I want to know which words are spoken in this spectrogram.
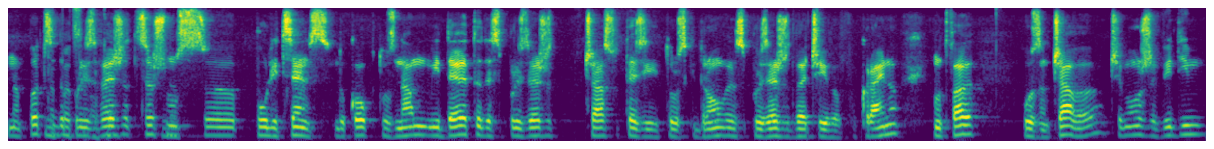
на път са да произвеждат okay. всъщност да. по лиценз. Доколкото знам, идеята да се произвеждат част от тези турски дронове, да се произвеждат вече и в Украина, но това означава, че може да видим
